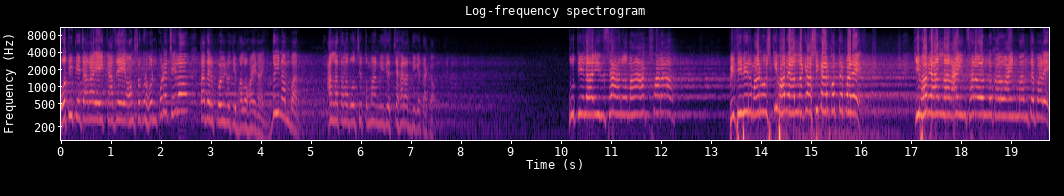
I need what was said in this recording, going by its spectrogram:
অতীতে যারা এই কাজে অংশগ্রহণ করেছিল, তাদের পরিণতি ভালো হয় নাই। দুই নাম্বার, আল্লাহ তালা বলছে, তোমার নিজের চেহারার দিকে তাকাও। কুতিলার ইনসান ও মা আকফারা। পৃথিবীর মানুষ কীভাবে আল্লাহকে অস্বীকার করতে পারে? কীভাবে আল্লাহর আইন ছাড়া অন্য কারও আইন মানতে পারে?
